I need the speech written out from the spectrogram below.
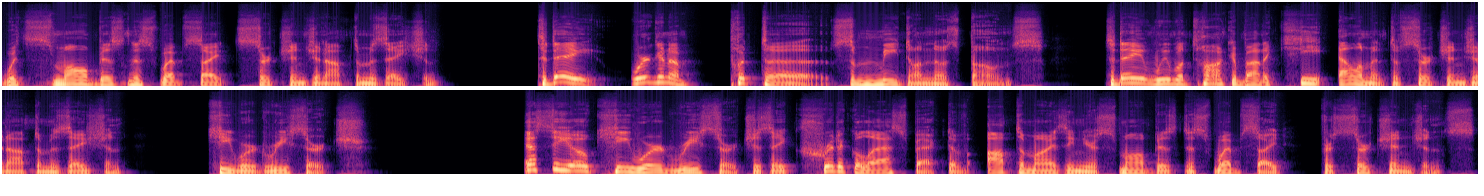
with small business website search engine optimization. Today, we're going to put uh, some meat on those bones. Today, we will talk about a key element of search engine optimization keyword research. SEO keyword research is a critical aspect of optimizing your small business website for search engines.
